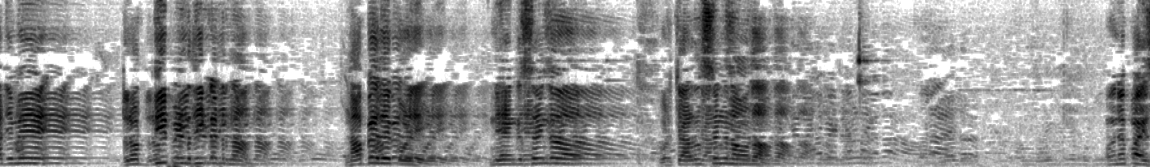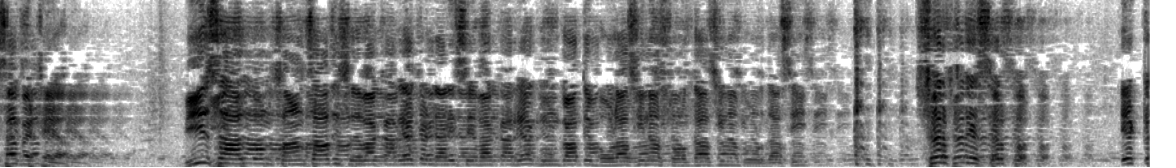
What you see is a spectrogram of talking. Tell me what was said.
ਅੱਜ ਜਿਵੇਂ ਦੁਰੱਦੀ ਪਿੰਡ ਦੀ ਘਟਨਾ, ਨਾਭੇ ਦੇ ਕੋਲੇ, ਨਿਹੰਗ ਸਿੰਘ, ਗੁਰਚਰਨ ਸਿੰਘ ਨਾਂ ਦਾ। ਉਹਨੇ ਭਾਈ ਸਾਹਿਬ ਬੈਠੇ ਆ। 20 ਸਾਲ ਤੋਂ ਇਨਸਾਨ ਸਾਹਿਬ ਦੀ ਸੇਵਾ ਕਰ ਰਿਹਾ ਝੰਡਾ ਦੀ ਸੇਵਾ ਕਰ ਰਿਹਾ, ਗੂੰਗਾ ਤੇ ਬੋਲਾ ਸੀ, ਨਾ ਸੁਣਦਾ ਸੀ, ਨਾ ਬੋਲਦਾ ਸੀ। ਸਿਰਫ ਤੇ ਸਿਰਫ ਇੱਕ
